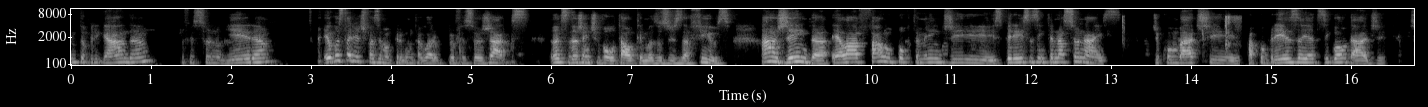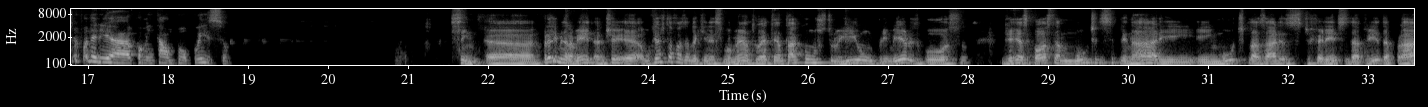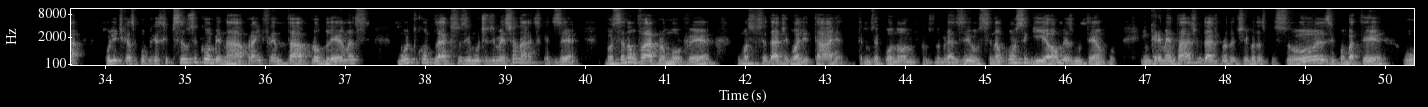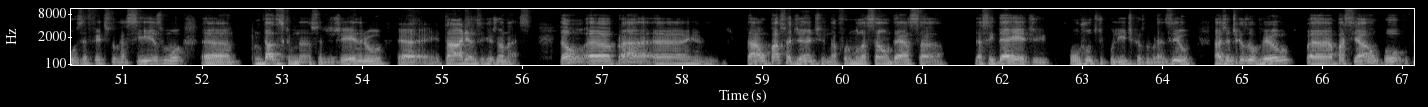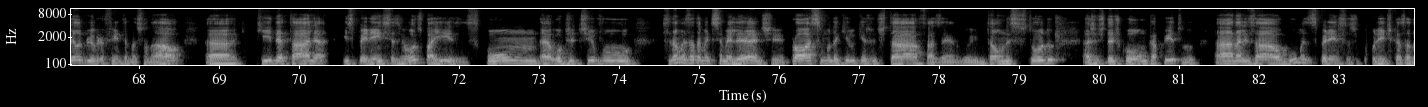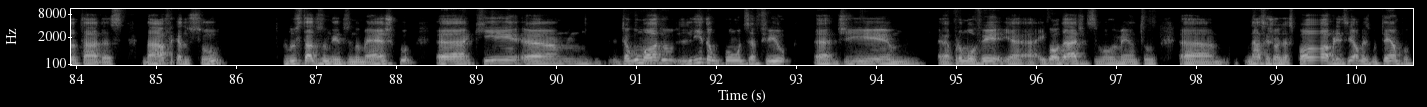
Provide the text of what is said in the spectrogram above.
Muito obrigada, professor Nogueira. Eu gostaria de fazer uma pergunta agora para o professor Jacques, antes da gente voltar ao tema dos desafios. A agenda, ela fala um pouco também de experiências internacionais, de combate à pobreza e à desigualdade. Senhor poderia comentar um pouco isso? Sim, uh, preliminarmente, a gente, uh, o que a gente está fazendo aqui nesse momento é tentar construir um primeiro esboço de resposta multidisciplinar e em múltiplas áreas diferentes da vida para políticas públicas que precisam se combinar para enfrentar problemas muito complexos e multidimensionais. Quer dizer, você não vai promover uma sociedade igualitária, em termos econômicos, no Brasil, se não conseguir, ao mesmo tempo, incrementar a atividade produtiva das pessoas e combater os efeitos do racismo, das discriminações de gênero, etárias e regionais. Então, para dar um passo adiante na formulação dessa, dessa ideia de conjunto de políticas no Brasil, a gente resolveu uh, passear um pouco pela bibliografia internacional, uh, que detalha experiências em outros países com uh, objetivo, se não exatamente semelhante, próximo daquilo que a gente está fazendo. Então, nesse estudo, a gente dedicou um capítulo a analisar algumas experiências de políticas adotadas na África do Sul, nos Estados Unidos e no México, uh, que, um, de algum modo, lidam com o desafio uh, de promover a, igualdade de desenvolvimento nas regiões mais pobres e, ao mesmo tempo,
